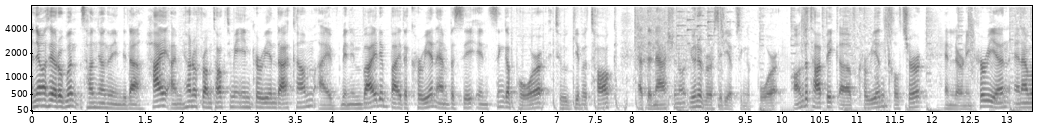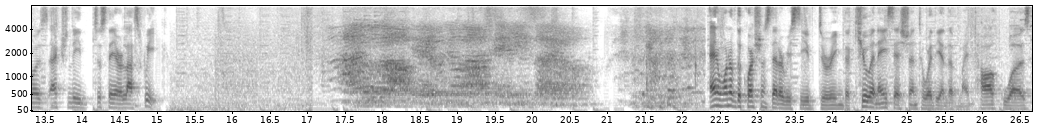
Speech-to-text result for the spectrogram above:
안녕하세요 여러분 선현우입니다. Hi, I'm Hyunwoo from talktomeinkorean.com. I've been invited by the Korean Embassy in Singapore to give a talk at the National University of Singapore on the topic of Korean culture and learning Korean and I was actually just there last week. And one of the questions that I received during the Q&A session toward the end of my talk was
